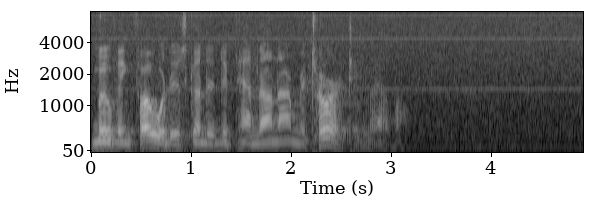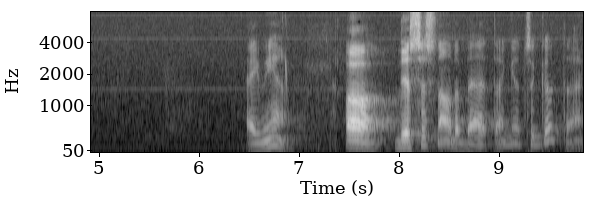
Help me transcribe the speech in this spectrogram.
moving forward is going to depend on our maturity level. Amen. Uh, this is not a bad thing, it's a good thing.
